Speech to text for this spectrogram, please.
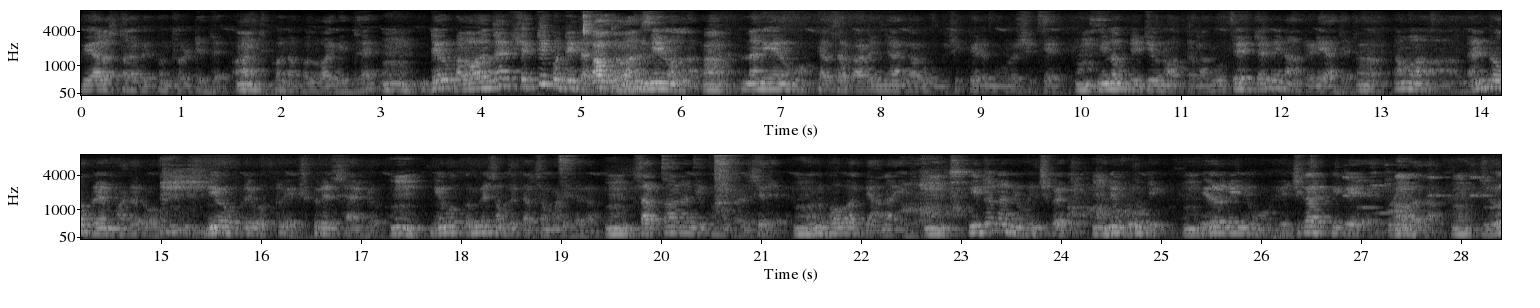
ವಿ ಆರ್ ಎಸ್ ತಗೋಬೇಕು ಅಂತ ಹೊರಟಿದ್ದೆ ಆರ್ಥಿಕ ಬಲವಾಗಿದ್ದೆ ದೇವ್ ದೇವ್ರು ಬಲವಾದ ಶಕ್ತಿ ಕೊಟ್ಟಿದ್ದೆ. ನಾನು ಅಲ್ಲ. ನನಗೇನು ಕೆಲಸ ಗಾರ್ಡನ್ಯಾಗಾರು ಸಿಕ್ಕೆ ಮೂರು ವರ್ಷಕ್ಕೆ ಹ್ಮ್. ಇನ್ನೊಬ್ಬ ಜೀವನ ಅಂತ ನಾನು ಉದ್ದೇಶದಲ್ಲಿ ನಾನು ರೆಡಿ ಆದೆ. ನಮ್ಮ ನೆಂಟರೊಬ್ರು ಏನು ಮಾಡಿದ್ರು ನೀವೊಬ್ರು ಇವತ್ತು ಎಕ್ಸ್ಪೀರಿಯನ್ಸ್ ಹ್ಯಾಂಡು ನೀವು ಕಮ್ಮಿ ಸಂಬಳ ಕೆಲಸ ಮಾಡಿದ್ದೀರ. ಸರ್ಕಾರ ನಿಮ್ಮನ್ನು ಬೆಳೆಸಿದೆ. ಅನುಭವ ಜ್ಞಾನ ಇದೆ. ಇದನ್ನ ನೀವು ಹಂಚಬೇಕು. ನೀವು ಡ್ಯೂಟಿ. ಇದರಲ್ಲಿ ನೀವು ಹೆಚ್ಚುಗಾರಿಕೆಗೆ ಇರೋ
